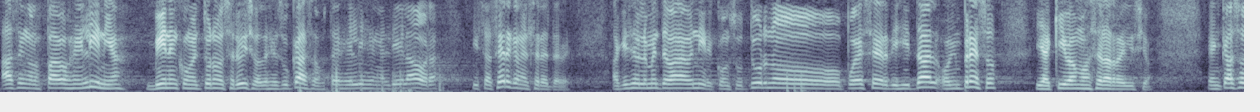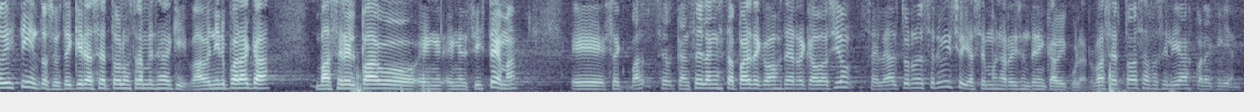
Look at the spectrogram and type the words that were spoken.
Hacen los pagos en línea, vienen con el turno de servicio desde su casa, ustedes eligen el día y la hora y se acercan al CRTV. Aquí simplemente van a venir con su turno, puede ser digital o impreso, y aquí vamos a hacer la revisión. En caso distinto, si usted quiere hacer todos los trámites aquí, va a venir para acá, va a hacer el pago en, el- sistema, eh, se, va- se cancela en esta parte que vamos a tener recaudación, se le da el turno de servicio y hacemos la revisión técnica vehicular. Va a ser todas esas facilidades para el cliente.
